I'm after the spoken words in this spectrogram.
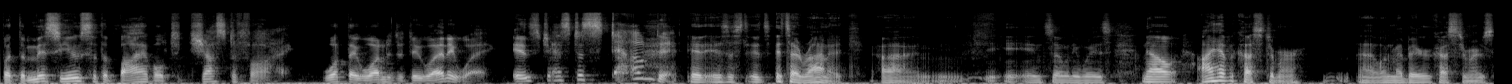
But the misuse of the Bible to justify what they wanted to do anyway is just astounding. It is. It's it's ironic uh, in so many ways. Now, I have a customer uh, one of my bigger customers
